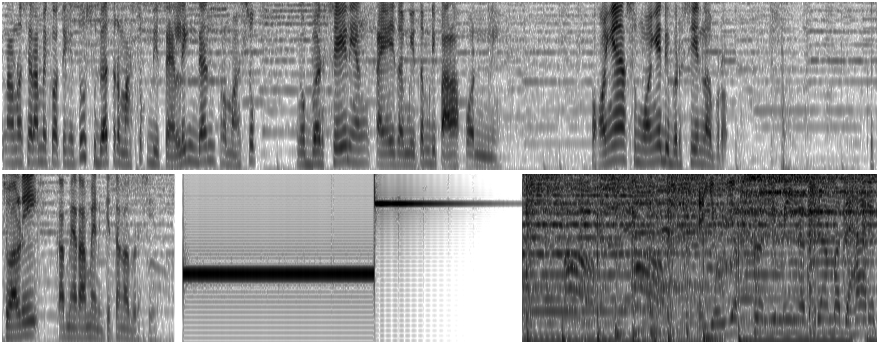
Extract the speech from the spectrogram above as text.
nano ceramic coating itu sudah termasuk detailing dan termasuk ngebersihin yang kayak hitam-hitam di plafon ini. Pokoknya semuanya dibersihin lah bro. Kecuali kameramen kita nggak bersihin. Jo, jag följer mina drömmar, det här är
